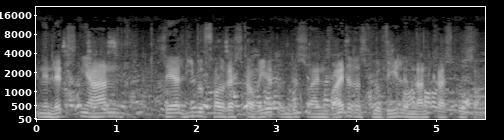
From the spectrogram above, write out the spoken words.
in den letzten Jahren sehr liebevoll restauriert und ist ein weiteres Juwel im Landkreis Kosong.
